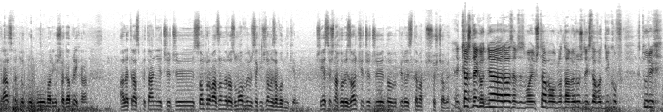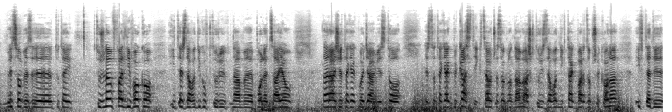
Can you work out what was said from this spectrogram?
transfer do klubu Mariusza Gabrycha. Ale teraz pytanie, czy, czy są prowadzone rozmowy już z jakimś nowym zawodnikiem? Czy jest coś na horyzoncie, czy, czy to dopiero jest temat przyszłościowy? Każdego dnia razem ze z moim sztabem oglądamy różnych zawodników, których my sobie e, tutaj, którzy nam wpadli w oko i też zawodników, których nam e, polecają. Na razie, tak jak powiedziałem, jest to, jest to tak jakby casting. Cały czas oglądamy, aż któryś zawodnik tak bardzo przekona i wtedy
